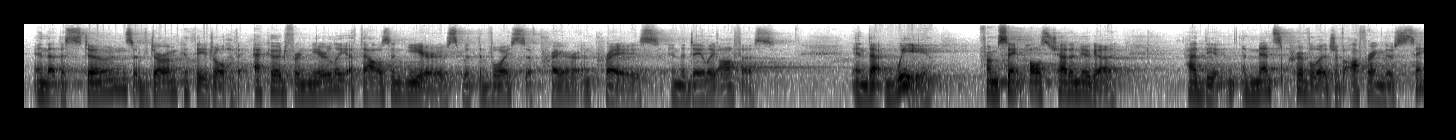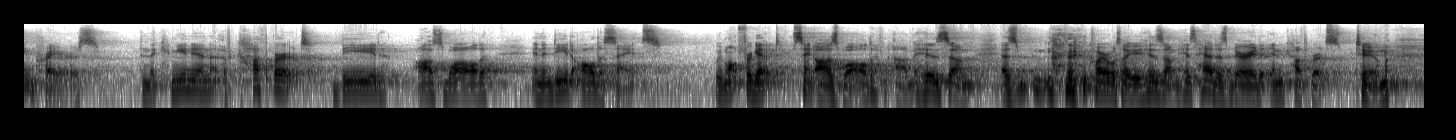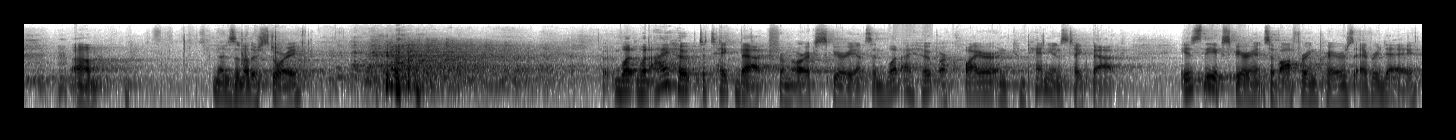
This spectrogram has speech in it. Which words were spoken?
and that the stones of Durham Cathedral have echoed for nearly a thousand years with the voice of prayer and praise in the daily office, and that we, from St. Paul's Chattanooga, had the immense privilege of offering those same prayers in the communion of Cuthbert, Bede, Oswald, and indeed all the saints we won't forget St. Oswald. Um, his, um, as the choir will tell you, his, um, his head is buried in Cuthbert's tomb. Um, that is another story. what, what I hope to take back from our experience, and what I hope our choir and companions take back, is the experience of offering prayers every day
